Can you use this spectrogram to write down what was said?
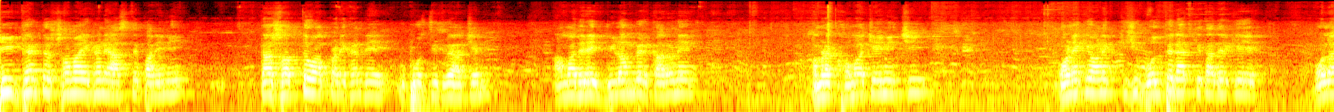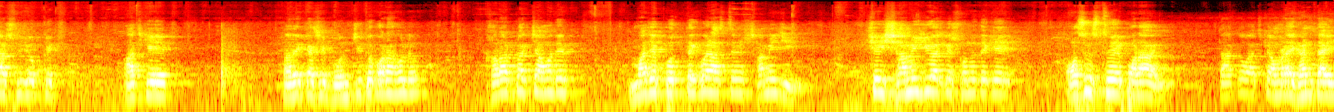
নির্ধারিত সময় এখানে আসতে পারিনি। তা সত্ত্বেও আপনারা এখানে উপস্থিত হয়ে আছেন। আমাদের এই বিলম্বের কারণে আমরা ক্ষমা চেয়ে নিচ্ছি। অনেকে অনেক কিছু বলতেন আজকে তাদেরকে বলার সুযোগকে আজকে তাদের কাছে বঞ্চিত করা হলো। খারাপ লাগছে আমাদের মাঝে প্রত্যেকবার আসতেন স্বামীজি। সেই স্বামীজিও আজকে সন্ধ্যে থেকে অসুস্থ হয়ে পড়ায়। তাকেও আজকে আমরা এখানটায়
